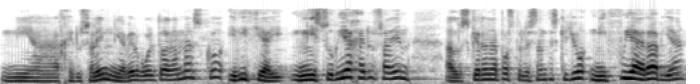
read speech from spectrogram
ni a Jerusalén ni haber vuelto a Damasco, y dice ahí, ni subí a Jerusalén a los que eran apóstoles antes que yo, ni fui a Arabia,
